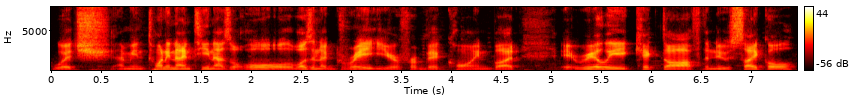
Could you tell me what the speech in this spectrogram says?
which I mean, 2019 as a whole wasn't a great year for Bitcoin, but it really kicked off the new cycle.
